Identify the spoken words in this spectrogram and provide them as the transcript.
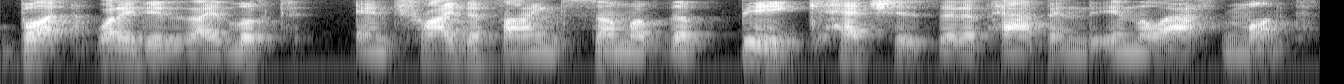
But what I did is I looked and tried to find some of the big catches that have happened in the last month.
